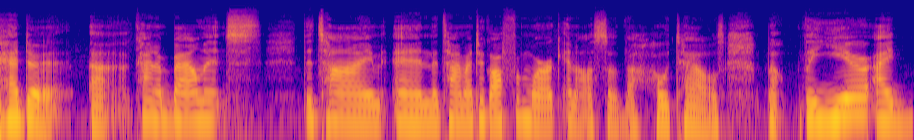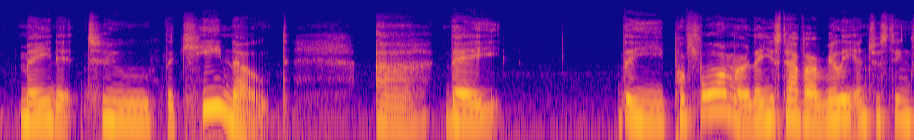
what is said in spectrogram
had to uh, kind of balance the time and the time I took off from work and also the hotels. But the year I made it to the keynote, uh, they the performer they used to have a really interesting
